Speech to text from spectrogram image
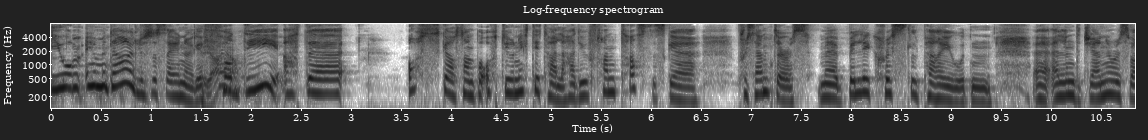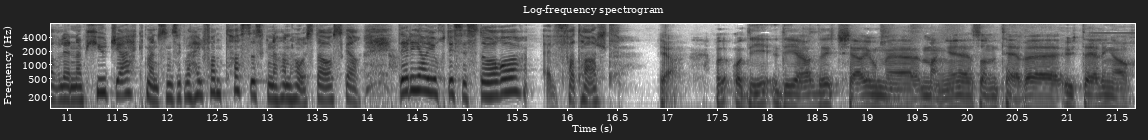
jo, jo, men der har jeg lyst til å si noe. Ja, ja. Fordi at eh, Oscar sånn på 80- og 90-tallet hadde jo fantastiske presenters med Billy Crystal-perioden. Uh, Ellen DeGeneres var vel en av Hugh Jackman syns jeg var helt fantastisk når han hosta Oscar. Det de har gjort de siste åra, fatalt. Ja. Og, og de, de, det skjer jo med mange sånne TV-utdelinger.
